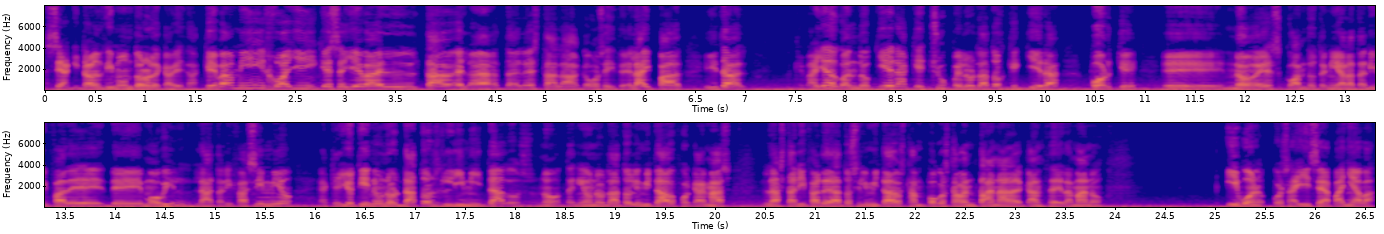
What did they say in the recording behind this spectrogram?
se ha quitado encima un dolor de cabeza. Que va mi hijo allí, que se lleva el, el, esta, la, ¿cómo se dice? El iPad y tal. Que vaya cuando quiera, que chupe los datos que quiera, porque eh, no es cuando tenía la tarifa de, móvil, la tarifa simio, que yo tiene unos datos limitados, ¿no? Tenía unos datos limitados, porque además las tarifas de datos ilimitados tampoco estaban tan al alcance de la mano. Y bueno, pues ahí se apañaba.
